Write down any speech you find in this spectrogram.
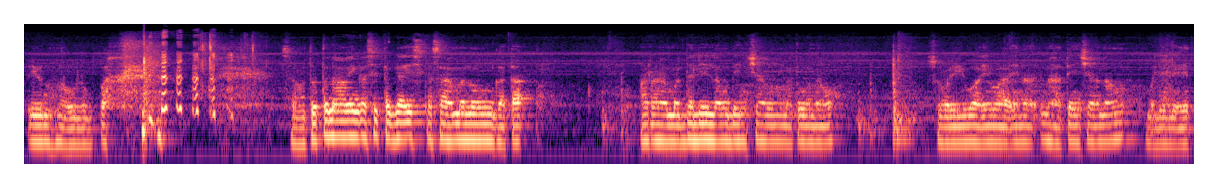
Ayun, nahulog pa. so tutunawin kasi ito guys kasama nung gata para madali lang din siyang matunaw. So iwa-iwain na- natin siya ng maliliit.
